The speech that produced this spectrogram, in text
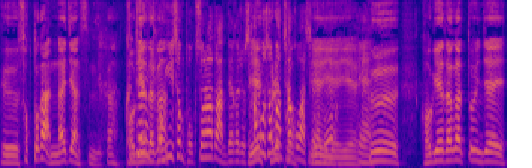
그 속도가 안 나지 않습니까? 거기에다가 경의선 복선화도 안 돼가지고 3호선만 예, 그렇죠. 타고 왔어야 예, 돼요. 예, 예. 예. 그 거기에다가 또 이제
